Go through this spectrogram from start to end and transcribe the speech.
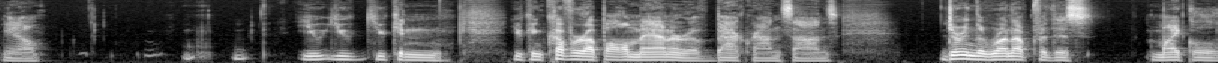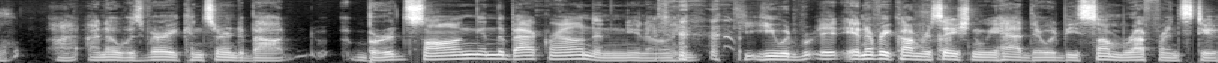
you know you you you can you can cover up all manner of background sounds. During the run up for this, Michael I, I know was very concerned about bird song in the background and you know he, he would in every conversation we had there would be some reference to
